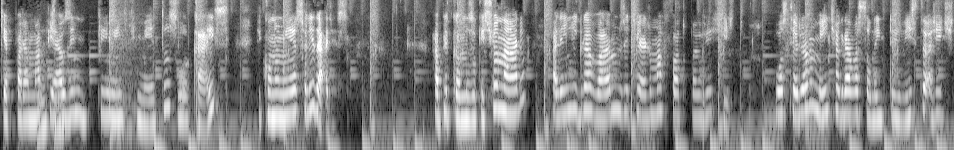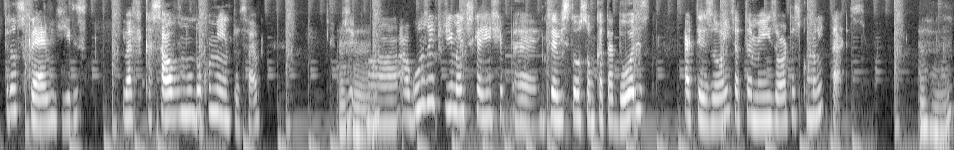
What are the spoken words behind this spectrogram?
que é para mapear uhum. os empreendimentos locais de economias solidárias. Aplicamos o questionário, além de gravarmos e tirar uma foto para o registro. Posteriormente à gravação da entrevista, a gente transcreve eles e vai ficar salvo num documento, sabe? Uhum. Uh, alguns empreendimentos que a gente é, entrevistou são catadores, artesãos e também hortas comunitárias. Uhum.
